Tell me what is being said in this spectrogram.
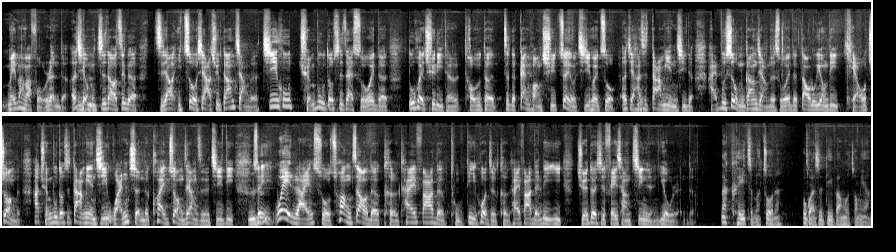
没办法否认的，而且我们知道，这个只要一做下去，刚刚讲的几乎全部都是在所谓的都会区里头投的这个蛋黄区最有机会做，而且它是大面积的，还不是我们刚刚讲的所谓的道路用地条状的，它全部都是大面积完整的块状这样子的基地，所以未来所创造的可开发的土地或者可开发的利益，绝对是非常惊人诱人的。那可以怎么做呢？不管是地方或中央。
